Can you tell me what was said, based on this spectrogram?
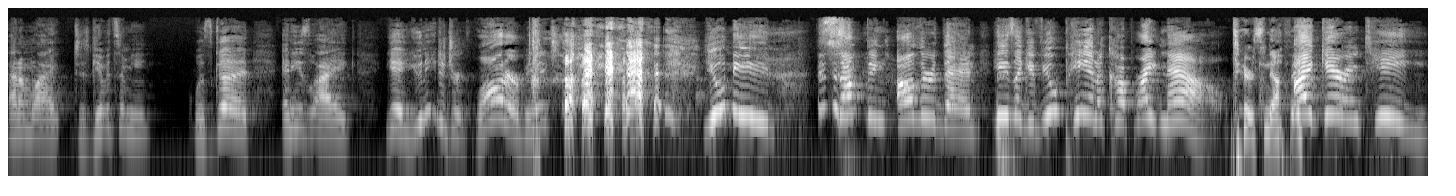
and I'm like, just give it to me. Was good. And he's like, yeah, you need to drink water, bitch. you need something other than. He's like, if you pee in a cup right now, There's nothing. I guarantee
